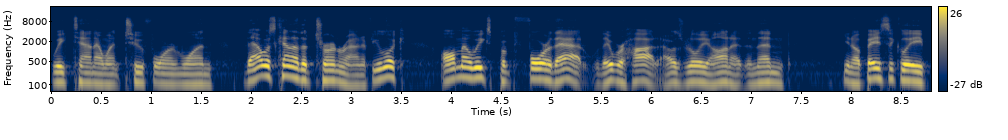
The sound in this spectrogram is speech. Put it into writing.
Week 10, I went two four and one. That was kind of the turnaround. If you look all my weeks before that they were hot. I was really on it, and then you know basically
